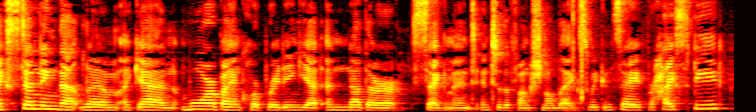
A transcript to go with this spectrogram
extending that limb again more by incorporating yet another segment into the functional leg. So we can say for high speed,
